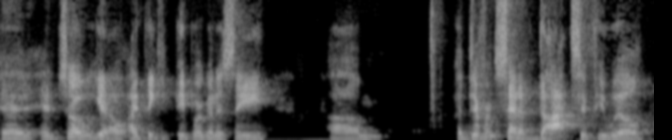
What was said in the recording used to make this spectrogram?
and so you know I think people are going to see um, a different set of dots, if you will,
